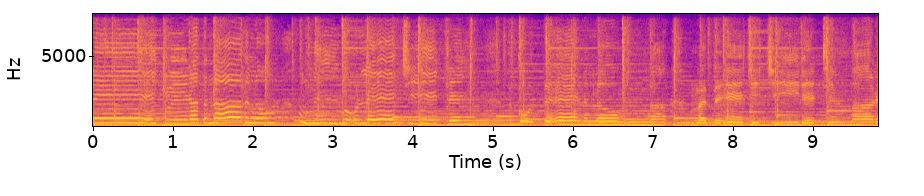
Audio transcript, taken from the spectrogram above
လေးကြွေတာတနာသလုံးမင်းကိုလေးချစ်တယ်အကိုတဲ့နှလုံးကမတည့်ချစ်ကြည့်တဲ့ထင်ပါတ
